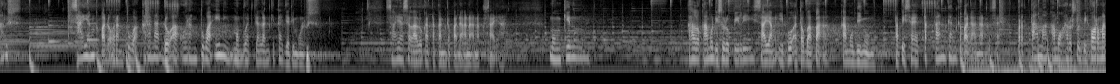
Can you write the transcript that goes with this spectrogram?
harus sayang kepada orang tua karena doa orang tua ini membuat jalan kita jadi mulus. Saya selalu katakan kepada anak-anak saya, mungkin kalau kamu disuruh pilih sayang ibu atau bapak, kamu bingung. Tapi saya tekankan kepada anak-anak saya, pertama kamu harus lebih hormat,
